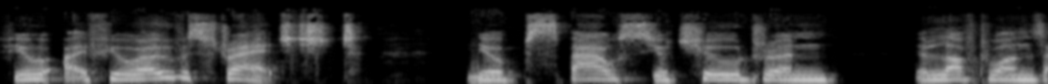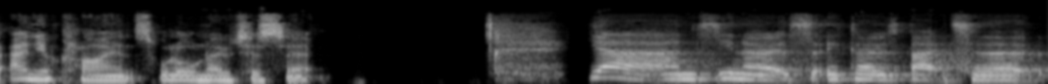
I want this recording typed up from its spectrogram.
If you're if you're overstretched, your spouse, your children, your loved ones, and your clients will all notice it. Yeah, and you know, it goes back to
